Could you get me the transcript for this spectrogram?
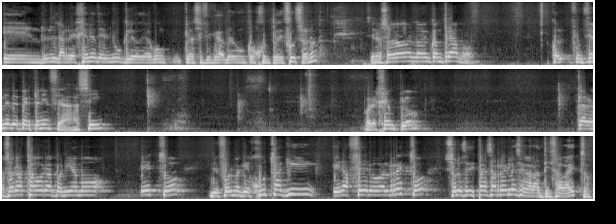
en las regiones del núcleo de algún clasificador, de un conjunto difuso, ¿no? Si nosotros nos encontramos con funciones de pertenencia así, por ejemplo, claro, nosotros hasta ahora poníamos esto de forma que justo aquí era cero al resto, solo se dispara esa regla y se garantizaba esto.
